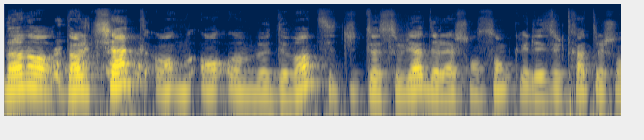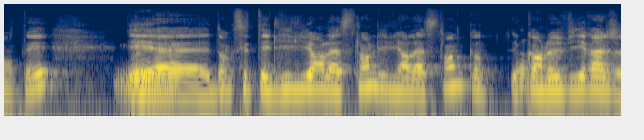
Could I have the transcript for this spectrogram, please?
Non, non, non, dans le chat, on, me demande si tu te souviens de la chanson que les Ultras te chantaient. Et euh, donc c'était Lilian Lasland. Lilian Lasland, quand, quand le virage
